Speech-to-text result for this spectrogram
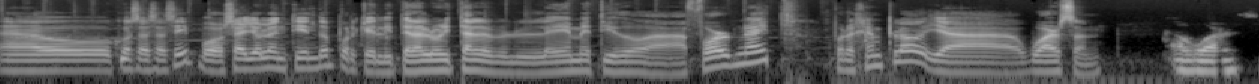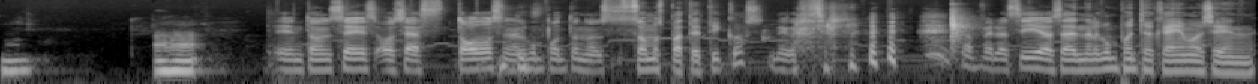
Ah, o cosas así. O sea, yo lo entiendo porque literal ahorita le he metido a Fortnite, por ejemplo, y a Warzone. A Warzone. Ajá. Entonces, o sea, todos en algún punto nos somos patéticos. Digo, no, pero sí, o sea, en algún punto caemos en,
